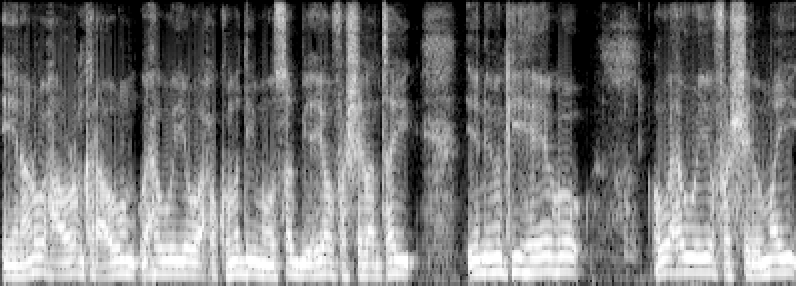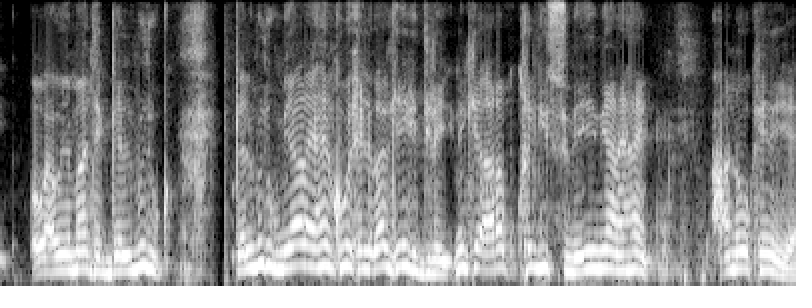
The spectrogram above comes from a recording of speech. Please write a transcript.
een, anu waxaan odhan karaa uun waxa weeye waa xukuumaddii muuse biixiyoo fashilantay iyo nimankii heego oo waxa weeye fashilmay oo waxa weeye maanta galmudug galmudug miyaanay ahayn? Kuwii xildhibaankayga dilay. Ninkii arab raggii sumeeyey miyaanay ahayn? Maxaa noo keenaya.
